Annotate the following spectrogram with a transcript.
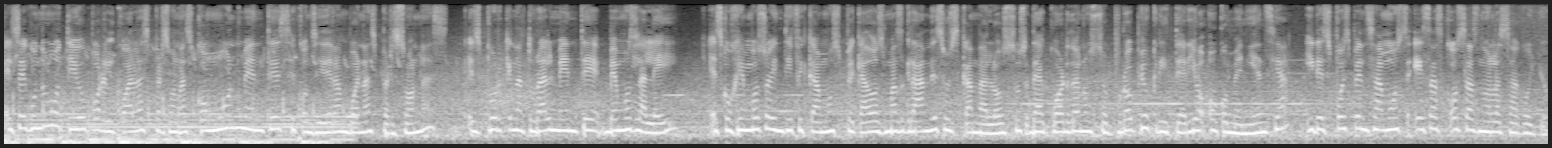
El segundo motivo por el cual las personas comúnmente se consideran buenas personas es porque naturalmente vemos la ley, escogemos o identificamos pecados más grandes o escandalosos de acuerdo a nuestro propio criterio o conveniencia y después pensamos esas cosas no las hago yo.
